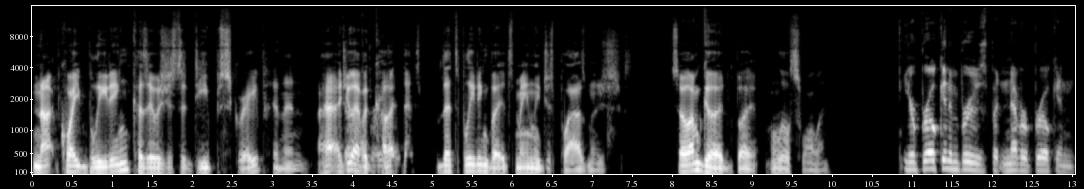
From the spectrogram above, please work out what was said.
not quite bleeding because it was just a deep scrape. And then I, I do have a cut that's that's bleeding, but it's mainly just plasma. It's just, so I'm good, but a little swollen. You're broken and bruised, but never broken.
